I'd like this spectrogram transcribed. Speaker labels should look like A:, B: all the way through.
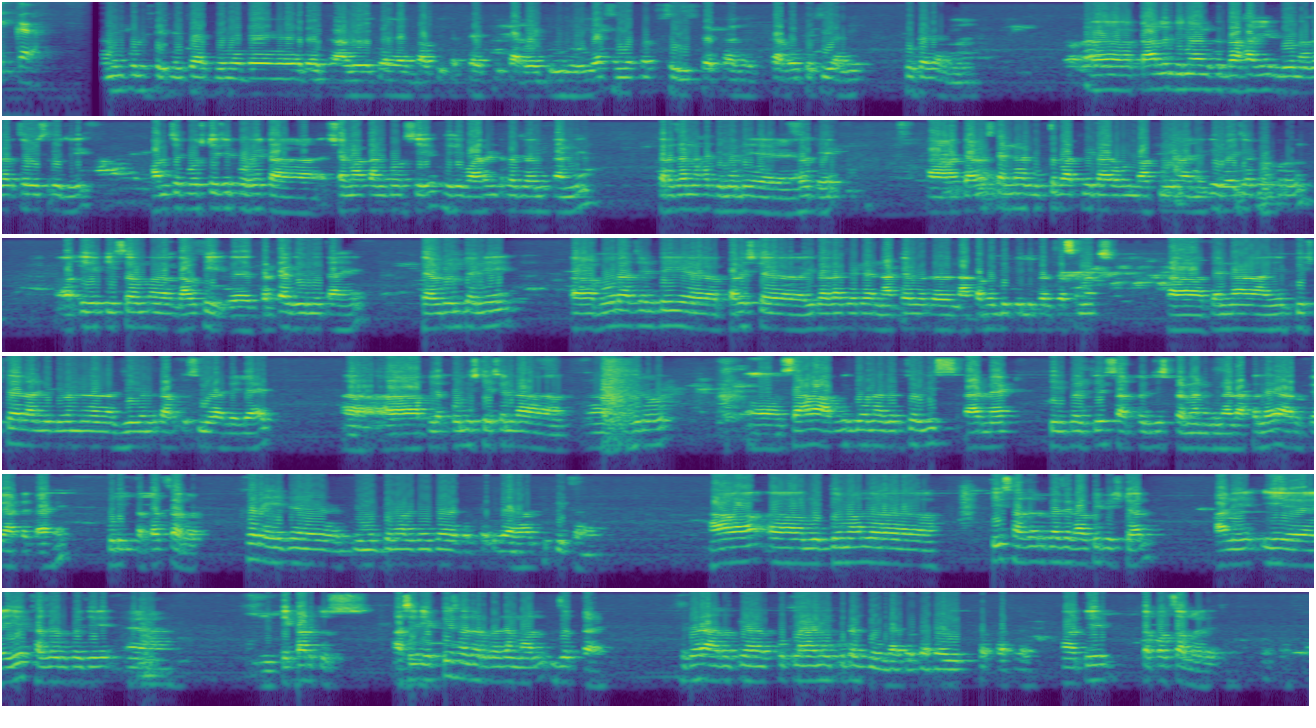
A: Click करा.
B: आम्ही police स्टेशनच्या हद्दीमध्ये काल एक कारवाई केली आहे. या संदर्भात सविस्तर कारवाई कारवाई कशी झाली? कुठे झाली?
C: अ, काल दिनांक दहा एक दोन हजार चोवीस रोजी आमचे पोस्टेचे पोहे का क्षमाकांत बोरसे हे वॉरंट बजावणीकामी कर्जन हद्दीमध्ये होते. अ, त्यावेळेस त्यांना गुप्त बातमीदाराकडून बातमी मिळाली की वैजापूरकडून एक इसम गावठी कट्टा घेऊन येत आहे. त्यावरून त्यांनी बोराजेंटी फॉरेस्ट विभागाच्या त्या नाक्यावर नाकाबंदी केली. पण त्या समक्ष त्यांना एक पिस्टल आणि दोन जीवन जिवंत मिळालेले आहेत. आपल्या पोलीस स्टेशनला झिरो. सहा ऑब्लिक दोन हजार चोवीस आरमॅट तीन पंचवीस सात पंचवीस प्रमाणे गुन्हा दाखल आहे. आरोपी अटक आहे. पुढील तपास चालू आहे.
B: सर हे मुद्देमाल जप्त केला हा कितीचा आहे.
C: हा मुद्देमाल तीस हजार रुपयाचा गावठी पिस्टल आणि एक हजार रुपयाचे ते काडतूस असे एकतीस हजार रुपयाचा माल जप्त आहे.
B: सगळा आरोपी कुठला आणि कुठं घेऊन जातो त्याचा एक तपासला
C: हा ते तपास चालू आहे त्याचा.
